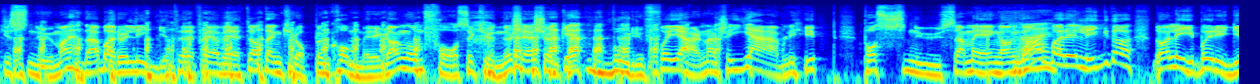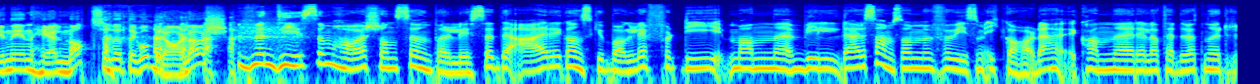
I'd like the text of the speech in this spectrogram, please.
ikke snu meg, det er bare å ligge til det. For jeg vet jo at den kroppen kommer i gang om få sekunder. Så jeg skjønner ikke hvorfor hjernen er så jævlig hypp på å snu seg med en gang. Da. Bare ligg, da. Du har ligget på ryggen i en hel natt, så dette går bra, Lars. Men de som har sånn søvnparalyse, det er ganske ubehagelig, fordi man vil Det er det samme som for vi som ikke har det, kan relatere. Du vet når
